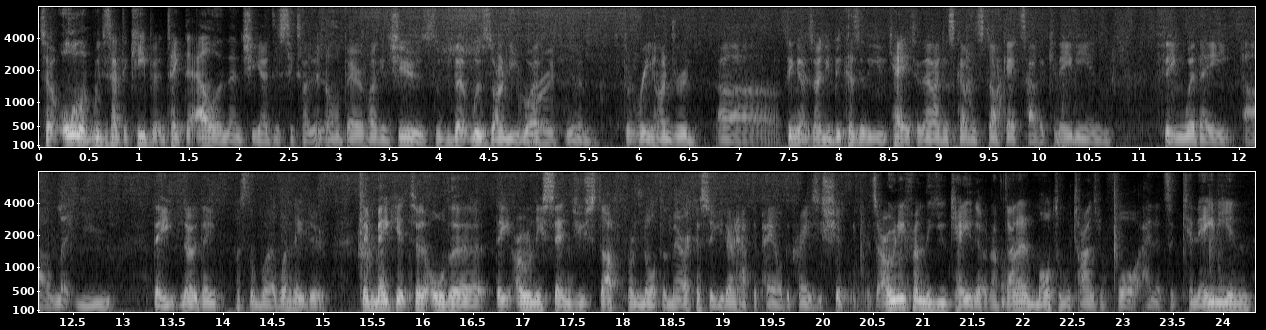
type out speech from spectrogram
so all of we just had to keep it and take the L and then she had this $600 pair of fucking shoes that was only worth you know 300 uh thing it was only because of the UK so then I discovered StockX have a Canadian thing where they uh, let you they no they what's the word? What do they do? They make it to all the they only send you stuff from north america so you don't have to pay all the crazy shipping. It's only from the uk though and i've done it multiple times before and it's a canadian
